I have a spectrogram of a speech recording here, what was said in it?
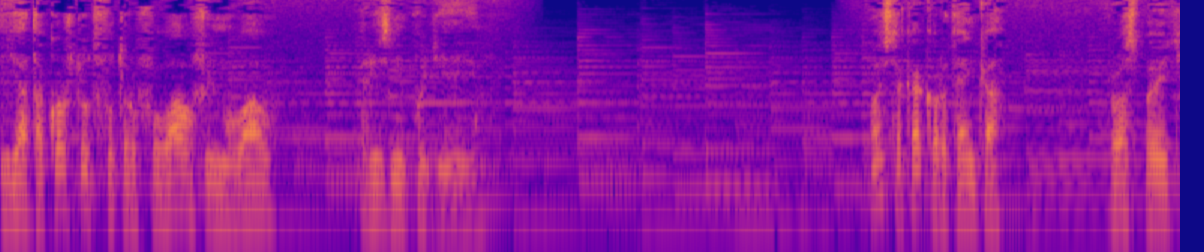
Я також тут фотографував, фільмував різні події. Ось така коротенька розповідь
